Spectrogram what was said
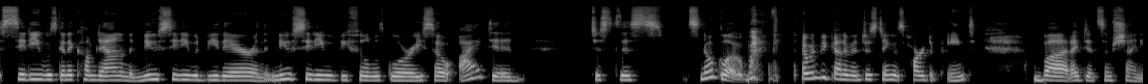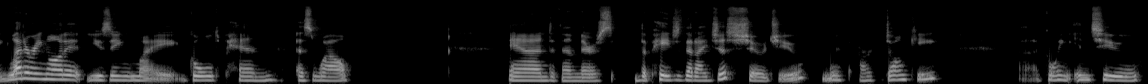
city was going to come down, and the new city would be there, and the new city would be filled with glory. So I did just this snow globe. that would be kind of interesting. It was hard to paint, but I did some shining lettering on it using my gold pen as well. And then there's the page that I just showed you with our donkey uh, going into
